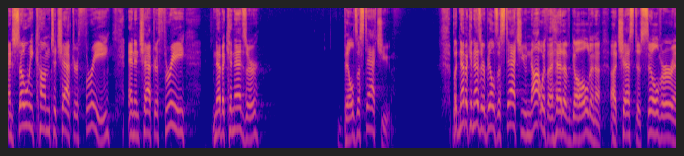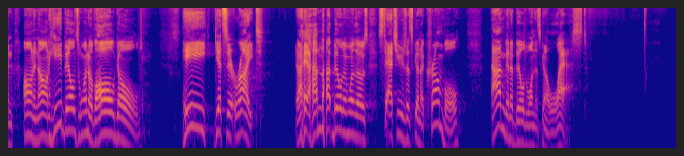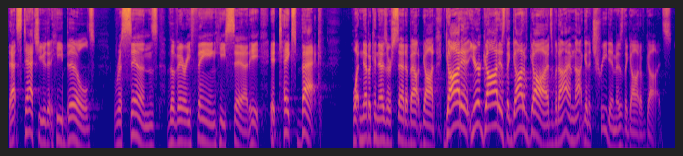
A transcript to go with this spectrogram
And so we come to chapter 3, and in chapter 3, Nebuchadnezzar builds a statue. But Nebuchadnezzar builds a statue not with a head of gold and a, a, chest of silver and on and on. He builds one of all gold. He gets it right. I, am not building one of those statues that's going to crumble. I'm going to build one that's going to last. That statue that he builds rescinds the very thing he said. He, it takes back what Nebuchadnezzar said about God. God is, your God is the God of gods, but I am not going to treat him as the God of gods.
